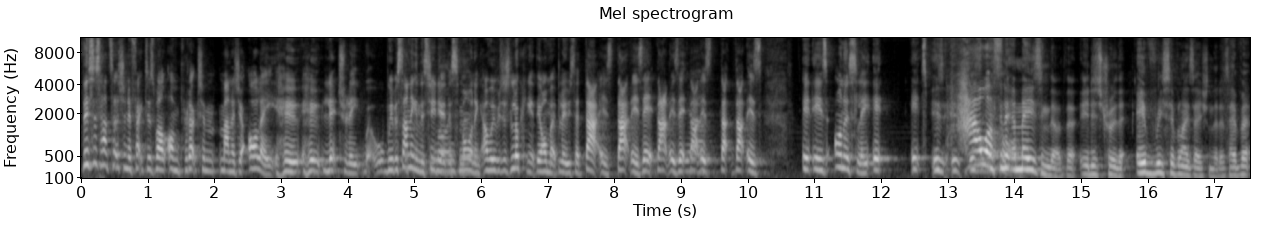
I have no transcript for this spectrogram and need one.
this has had such an effect as well on production manager Ollie, who, who literally, we were standing in the studio this Mind-blowing. morning and we were just looking at the Olmec Blue, said, that is, that is it, that is it, that Yeah. is, that, that is, it is honestly, it, it's Is, is, powerful. Isn't it amazing, though, that it is true that every civilization that has ever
